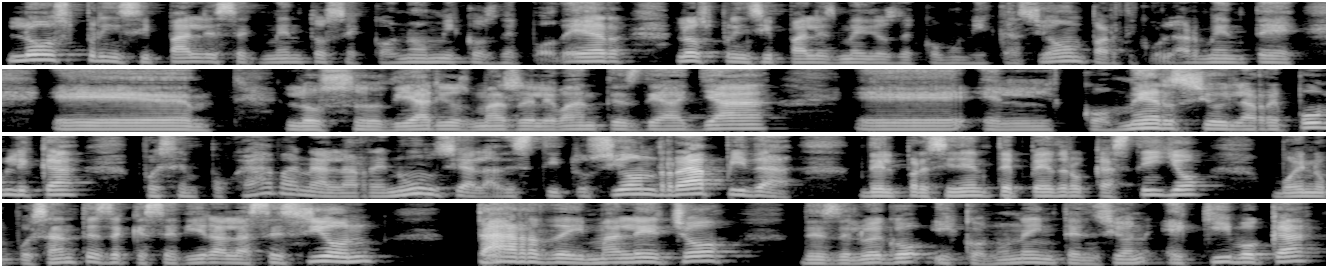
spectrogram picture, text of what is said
los principales segmentos económicos de poder, los principales medios de comunicación, particularmente eh, los diarios más relevantes de allá, eh, el comercio y la república, pues empujaban a la renuncia, a la destitución rápida del presidente Pedro Castillo. Bueno, pues antes de que se diera la sesión, tarde y mal hecho, desde luego, y con una intención equívoca,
